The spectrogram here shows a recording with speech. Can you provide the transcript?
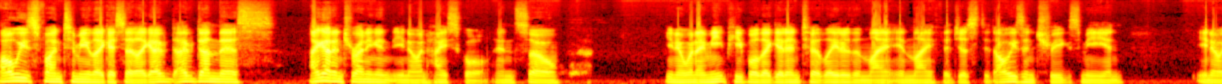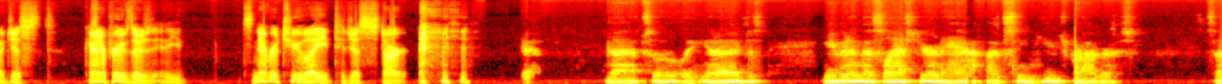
always fun to me. Like I said, like I've I've done this I got into running in you know in high school, and so you know when I meet people that get into it later than li- in life, it just it always intrigues me, and you know it just kind of proves there's it's never too late to just start. Yeah. No, absolutely. You know, I just even in this last year and a half, I've seen huge progress. So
